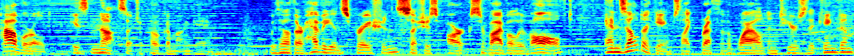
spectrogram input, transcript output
Palworld is not such a Pokemon game. With other heavy inspirations such as Ark Survival Evolved, and Zelda games like Breath of the Wild and Tears of the Kingdom,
